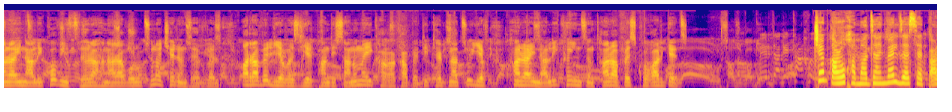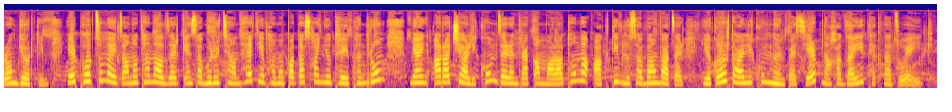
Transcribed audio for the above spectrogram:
հանրային ալիքով ինձ դրա հնարավորությունը չէր ընձեռվել, առավել եւս երբ հանդիսանում էի քաղաքապետի տեխնացու եւ հանրային ալիքը ինձ ընդհանրապես քողարկեց։ Չեմ կարող համաձայնվել ձեզ հետ, պարոն Գյորգի։ Երբ փորձում էի ճանոթանալ ձեր կենսագրության հետ եւ համապատասխան նյութ էի փնտրում, միայն առաջի ալիքում ձեր ընտրական մարաթոնը ակտիվ լուսաբանված էր։ Երկրորդ ալիքում նույնպես, երբ նախագահի տեխնացու էիք։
